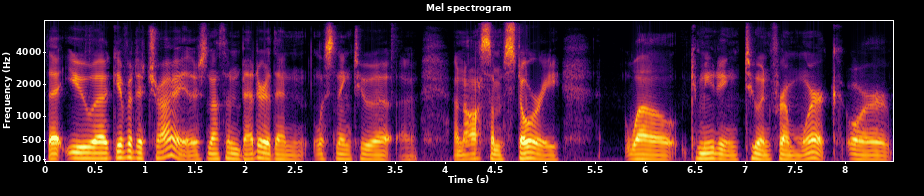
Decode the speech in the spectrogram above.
that you uh, give it a try. There's nothing better than listening to a, a an awesome story while commuting to and from work or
